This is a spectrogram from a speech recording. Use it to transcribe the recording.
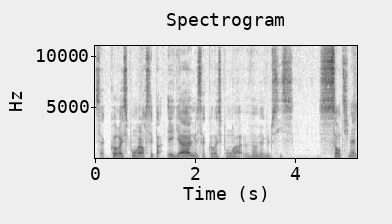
ça correspond, alors c'est pas égal, mais ça correspond à 20,6 cm.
